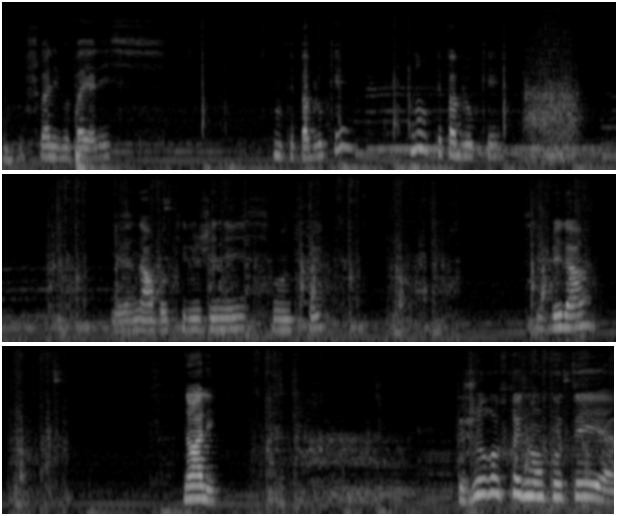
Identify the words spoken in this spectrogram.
Le cheval, il veut pas y aller. Non, t'es pas bloqué? Non, t'es pas bloqué. Un arbre qui le gênait ou un truc. Si je vais là. Non, allez. Je referai de mon côté euh,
